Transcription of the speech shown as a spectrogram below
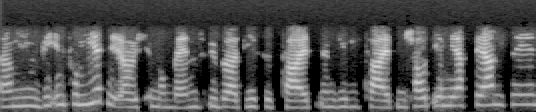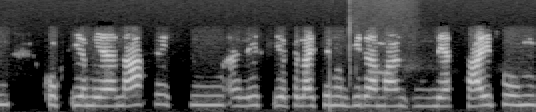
ähm, wie informiert ihr euch im Moment über diese Zeiten, in diesen Zeiten? Schaut ihr mehr Fernsehen? Guckt ihr mehr Nachrichten? Äh, lest ihr vielleicht hin und wieder mal mehr Zeitungen?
